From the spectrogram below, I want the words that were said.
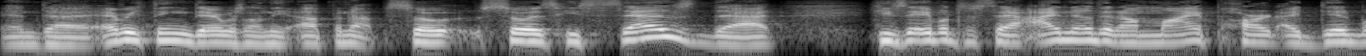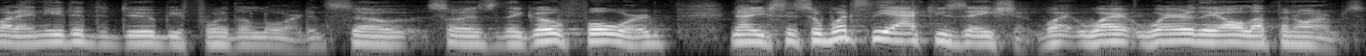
and uh, everything there was on the up and up. So, so as he says that, he's able to say, I know that on my part, I did what I needed to do before the Lord. And so, so as they go forward, now you say, so what's the accusation? Why, why, why are they all up in arms?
